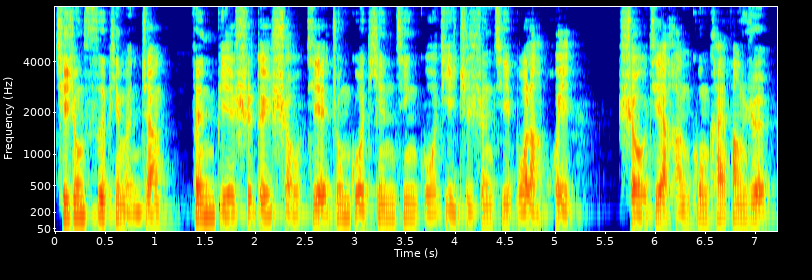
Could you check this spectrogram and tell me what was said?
其中四篇文章分别是对首届中国天津国际直升机博览会首届航空开放日，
